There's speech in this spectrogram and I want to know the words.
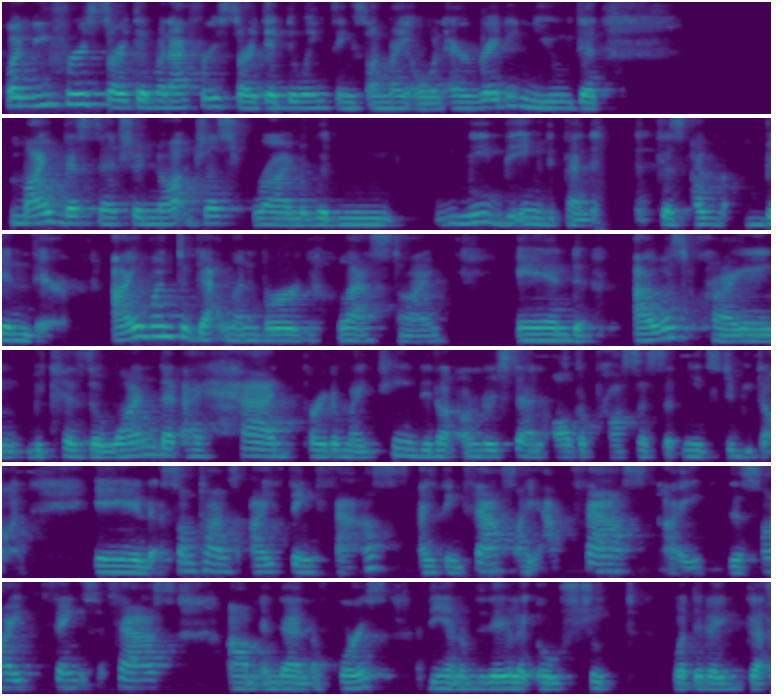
when we first started when i first started doing things on my own i already knew that my business should not just run with me being dependent because I've been there. I went to Gatlinburg last time and I was crying because the one that I had part of my team did not understand all the process that needs to be done. And sometimes I think fast, I think fast, I act fast, I decide things fast. Um, and then, of course, at the end of the day, like, oh, shoot, what did i get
